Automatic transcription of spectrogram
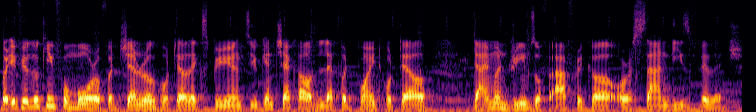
But if you're looking for more of a general hotel experience, you can check out Leopard Point Hotel, Diamond Dreams of Africa, or Sandy's Village.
